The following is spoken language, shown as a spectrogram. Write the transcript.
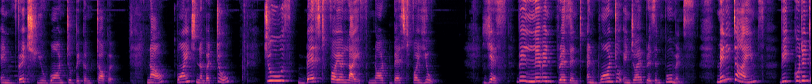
in which you want to become topper. Now, point number two choose best for your life, not best for you. Yes, we live in present and want to enjoy present moments. Many times we couldn't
